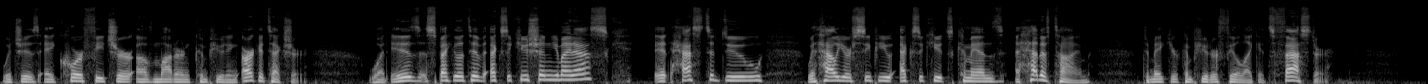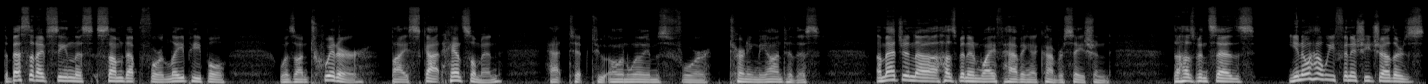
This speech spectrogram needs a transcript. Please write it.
which is a core feature of modern computing architecture. What is speculative execution, you might ask? It has to do with how your CPU executes commands ahead of time to make your computer feel like it's faster. The best that I've seen this summed up for laypeople was on Twitter by Scott Hanselman. Hat tip to Owen Williams for turning me on to this. Imagine a husband and wife having a conversation. The husband says, You know how we finish each other's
